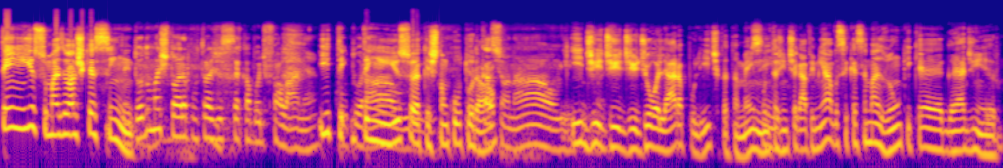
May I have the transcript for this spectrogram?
Tem isso, mas eu acho que assim. Tem toda uma história por trás disso que você acabou de falar, né? E tem, tem isso, é a questão cultural. Educacional. E, e de, de, de, de, olhar a política também. Sim. Muita gente chegava em mim, ah, você quer ser mais um que quer ganhar dinheiro.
